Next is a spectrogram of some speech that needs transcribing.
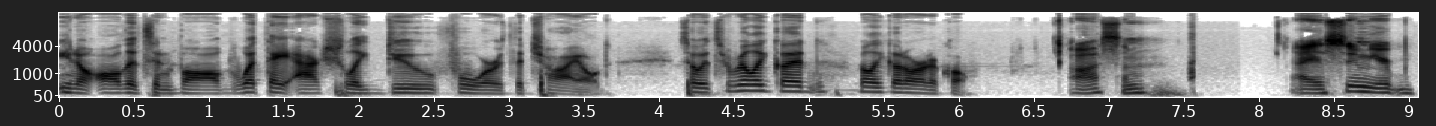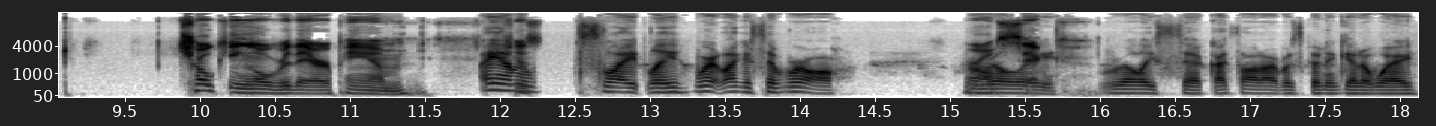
you know, all that's involved, what they actually do for the child. So it's a really good, really good article. Awesome. I assume you're choking over there, Pam. I am Just- slightly. We're like I said, we're all We're all really, sick. really sick. I thought I was going to get away,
